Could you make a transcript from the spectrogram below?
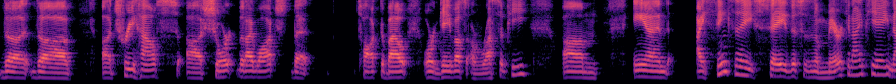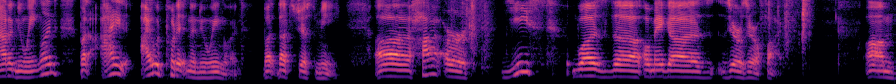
the the uh, Tree House uh, short that I watched that talked about or gave us a recipe. Um, and I think they say this is an American IPA, not a New England, but I I would put it in a New England. But that's just me. Uh, hot or yeast was the Omega 005. Um,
